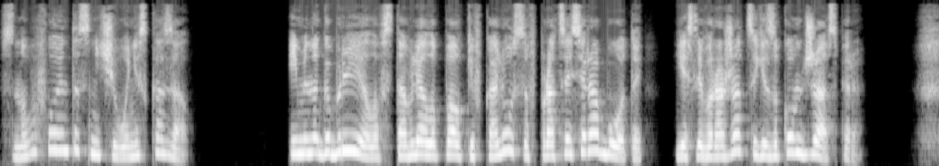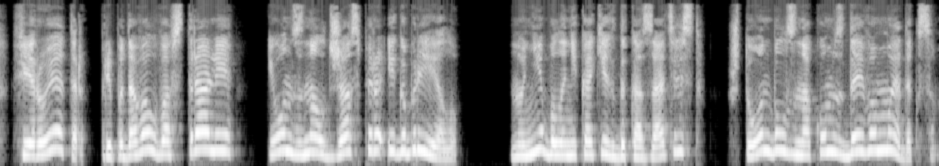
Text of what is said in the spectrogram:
Снова Фуэнтес ничего не сказал. Именно Габриэла вставляла палки в колеса в процессе работы, если выражаться языком Джаспера. Феруэтер преподавал в Австралии, и он знал Джаспера и Габриэлу, но не было никаких доказательств, что он был знаком с Дэйвом Медексом.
